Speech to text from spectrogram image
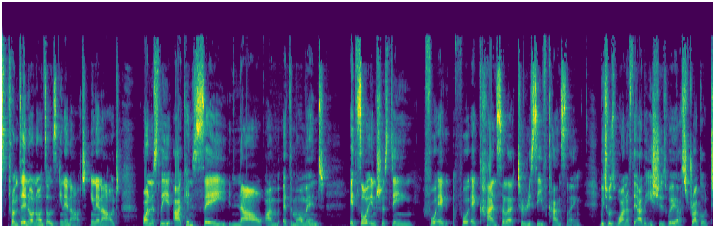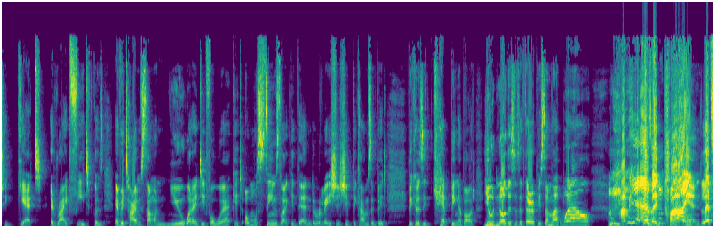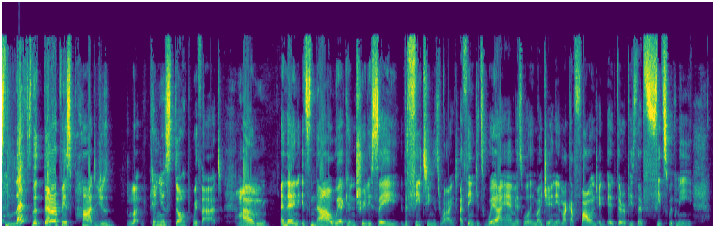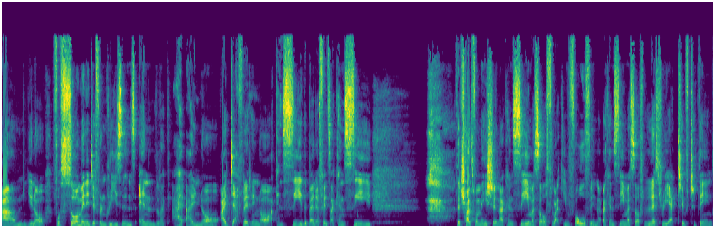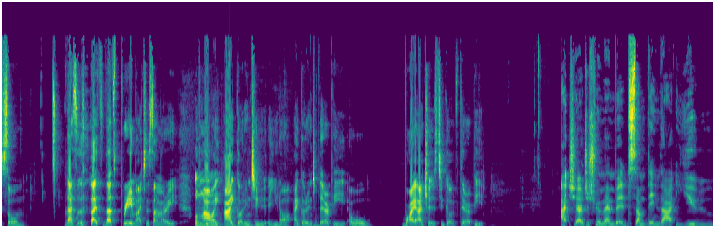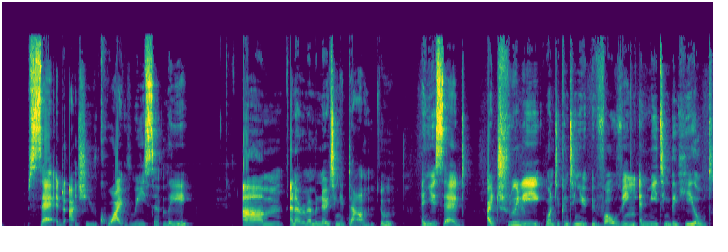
from then on, on I was in and out, in and out honestly, I can say now I'm at the moment, it's so interesting for a for a counselor to receive counseling, which was one of the other issues where I struggled to get a right fit because every time someone knew what I did for work, it almost seems like it, then the relationship becomes a bit because it kept being about you would know this as a therapist. I'm like, well, I'm here as a client. Let's let the therapist part just like can you stop with that mm. um and then it's now where I can truly say the fitting is right. I think it's where I am as well in my journey. Like I found a, a therapist that fits with me, um, you know, for so many different reasons. And like I, I know, I definitely know I can see the benefits. I can see the transformation. I can see myself like evolving. I can see myself less reactive to things. So that's that's that's pretty much the summary of mm. how I, I got into you know I got into therapy or why I chose to go to therapy. Actually, I just remembered something that you said actually quite recently. Um, and I remember noting it down. Ooh. And you said, I truly want to continue evolving and meeting the healed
